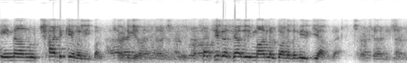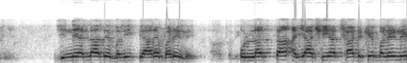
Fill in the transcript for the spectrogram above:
انہاں نو چھڈ کے ولی بندا ہے؟ سچی دسیا جو ایمان نال تہاڈا ضمیر کی آکھدا ہے؟ جن اللہ دے ولی پیارے بڑے نے وہ لذتاں عیاشیاں چھڈ کے بنے نے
